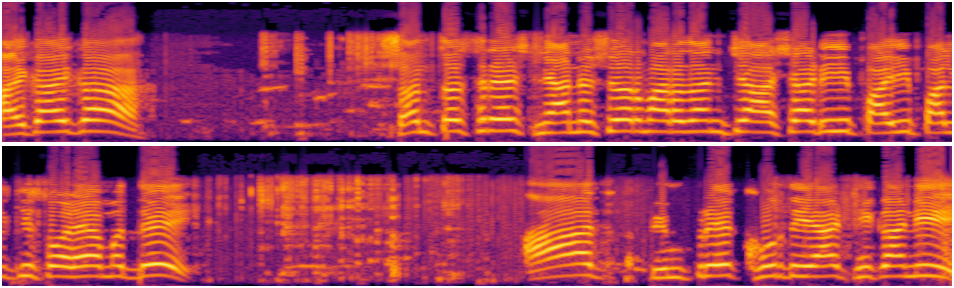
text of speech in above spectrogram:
ऐका ऐका. संतश्रेष्ठ ज्ञानेश्वर महाराजांच्या आषाढी पायी पालखी सोहळ्यामध्ये आज पिंपरे खुर्द या ठिकाणी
